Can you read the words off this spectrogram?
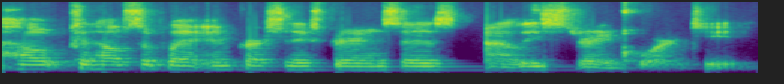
help could help supplant in-person experiences, at least during quarantine?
